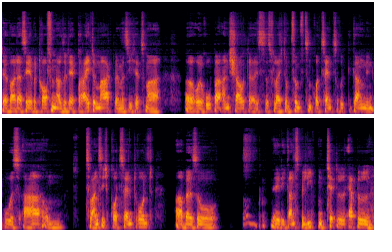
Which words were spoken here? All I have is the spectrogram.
der war da sehr betroffen. Also der breite Markt, wenn man sich jetzt mal äh, Europa anschaut, da ist das vielleicht um 15 Prozent zurückgegangen, in den USA um 20 Prozent rund. Aber so die ganz beliebten Titel Apple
